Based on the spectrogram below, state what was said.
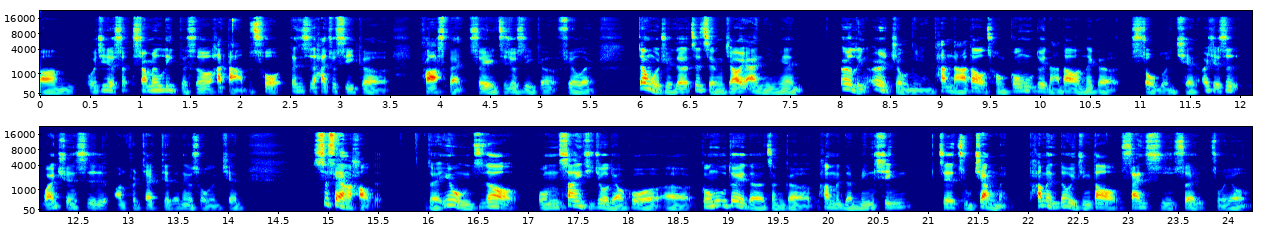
嗯，我记得 Summer League 的时候他打得不错，但是他就是一个 prospect，所以这就是一个 filler。但我觉得这整个交易案里面，二零二九年他拿到从公路队拿到那个首轮签，而且是完全是 unprotected 的那个首轮签。是非常好的，对，因为我们知道，我们上一集就聊过，呃，公路队的整个他们的明星这些主将们，他们都已经到三十岁左右，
